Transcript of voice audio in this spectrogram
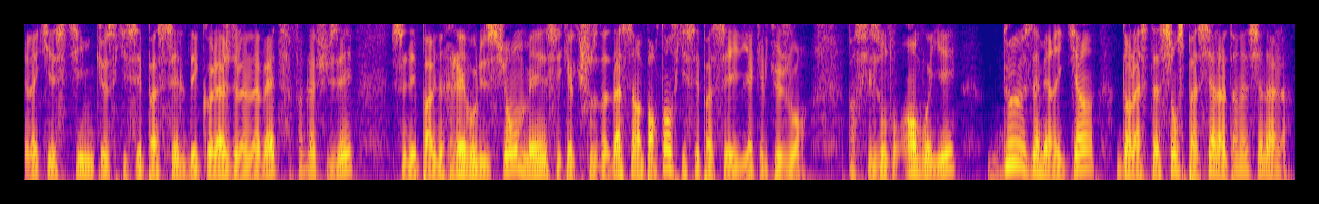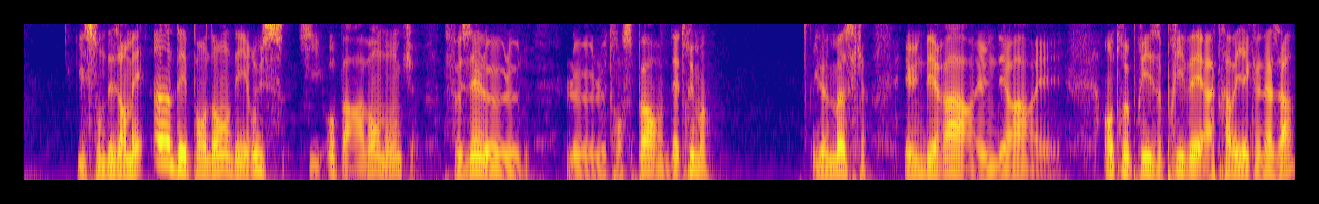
Il y en a qui estiment que ce qui s'est passé, le décollage de la navette, enfin de la fusée, ce n'est pas une révolution, mais c'est quelque chose d'assez important ce qui s'est passé il y a quelques jours. Parce qu'ils ont envoyé deux Américains dans la station spatiale internationale. Ils sont désormais indépendants des Russes, qui auparavant donc faisaient le, transport d'êtres humains. Elon Musk est une des rares, et une des rares entreprises privées à travailler avec la NASA,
